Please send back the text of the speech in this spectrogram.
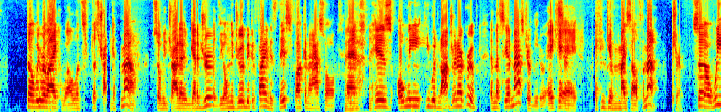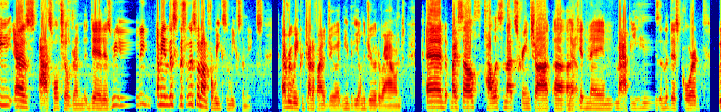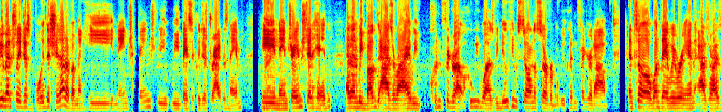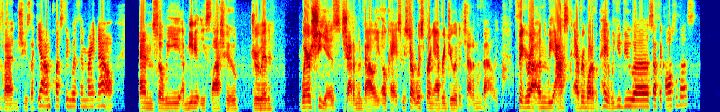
So we were like, well, let's let's try to get the mount. So we try to get a druid. The only druid we could find is this fucking asshole, Yeah. and his only he would not join our group unless he had Master Looter, aka I can give myself the mount. sure So we, as asshole children, did is we, we I mean this this this went on for weeks and weeks and weeks. Every week we try to find a druid, and he'd be the only druid around. And myself, Tellus in that screenshot, uh, Yep. a kid named Mappy, he's in the Discord. We eventually just bullied the shit out of him, and he name changed. We we basically just dragged his name. He name changed and hid, and then we bugged Azurai. We couldn't figure out who he was. We knew he was still on the server, but we couldn't figure it out until one day we were in Azurai's event, and she's like, "Yeah, I'm questing with him right now." And so we immediately slash who druid where she is, Shadowmoon Valley. Okay, so we start whispering every druid in Shadowmoon Valley. Figure out, and we ask every one of them, "Hey, will you do uh, Sethekk Halls with us?"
